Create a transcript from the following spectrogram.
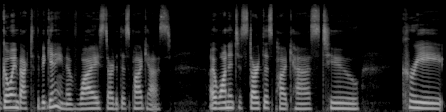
going back to the beginning of why I started this podcast. I wanted to start this podcast to create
